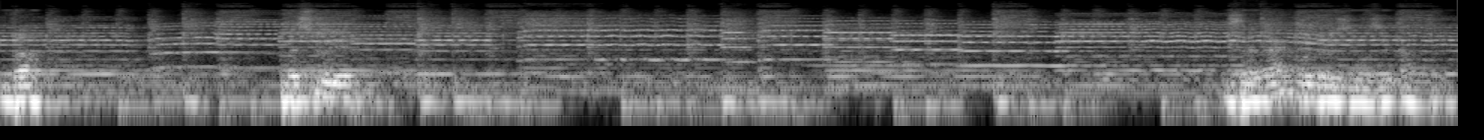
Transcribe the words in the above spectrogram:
Да. Працює. Задай, бо друзі музиканти.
